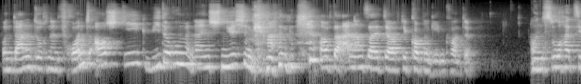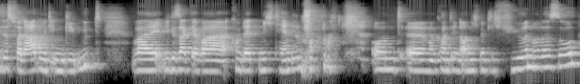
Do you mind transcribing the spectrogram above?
und dann durch einen Frontausstieg wiederum in einen Schnürchengang auf der anderen Seite auf die Koppel gehen konnte. Und so hat sie das Verladen mit ihm geübt, weil, wie gesagt, er war komplett nicht handelbar und äh, man konnte ihn auch nicht wirklich führen oder so.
